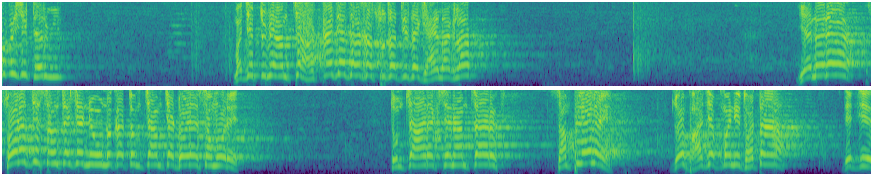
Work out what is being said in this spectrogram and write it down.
ओबीसी ठरवी. म्हणजे तुम्ही आमच्या हक्काच्या जागा सुद्धा तिथं घ्यायला लागलात. येणाऱ्या स्वराज्य संस्थेच्या निवडणुका तुमच्या आमच्या डोळ्यासमोर आहेत. तुमचं आरक्षण आमचं संपलेलं आहे. जो भाजप म्हणत होता त्याचे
